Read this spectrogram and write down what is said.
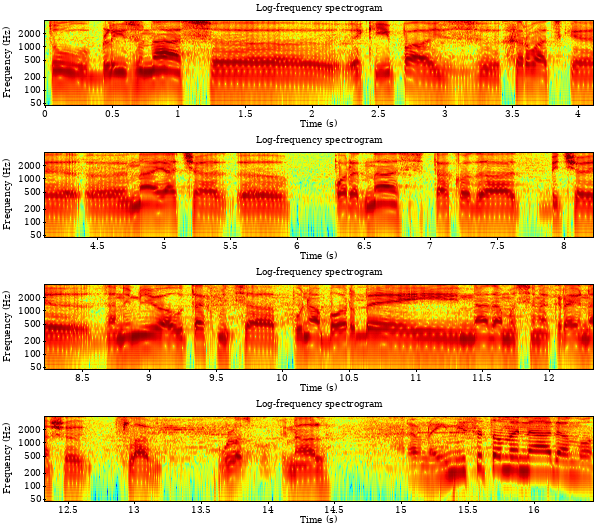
tu blizu nas, ekipa iz Hrvatske najjača pored nas, tako da bit će zanimljiva utakmica, puna borbe i nadamo se na kraju naše slavi. Ulasku u finale. Naravno, i mi se tome nadamo.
